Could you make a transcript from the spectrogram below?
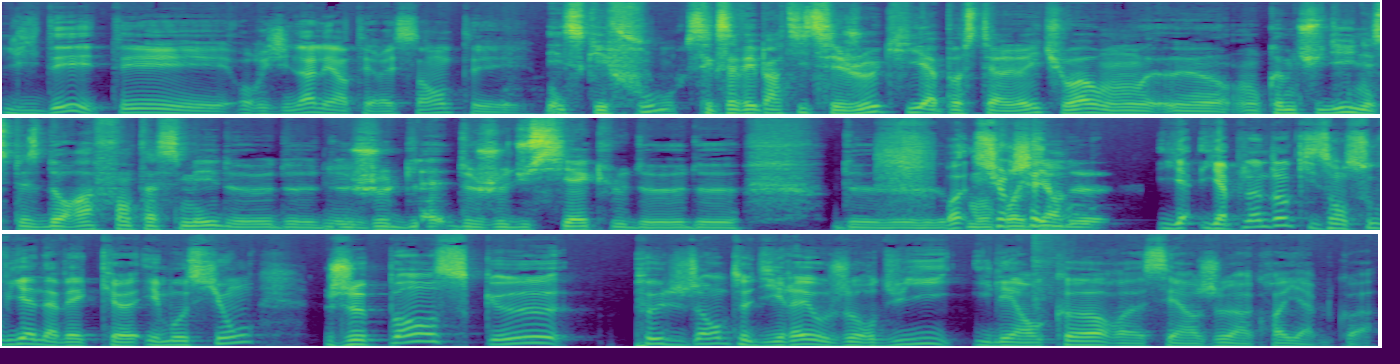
l'idée était originale et intéressante. Et, et ce qui est fou, c'est que ça fait partie de ces jeux qui, a posteriori, tu vois, ont, euh, ont comme tu dis, une espèce d'aura fantasmée de, de, de, mm. jeu de, de jeu du siècle, de de de. Ouais, sur dire, il y a, y a, plein de gens qui s'en souviennent avec euh, émotion. Je pense que peu de gens te diraient aujourd'hui, il est encore, euh, c'est un jeu incroyable, quoi.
